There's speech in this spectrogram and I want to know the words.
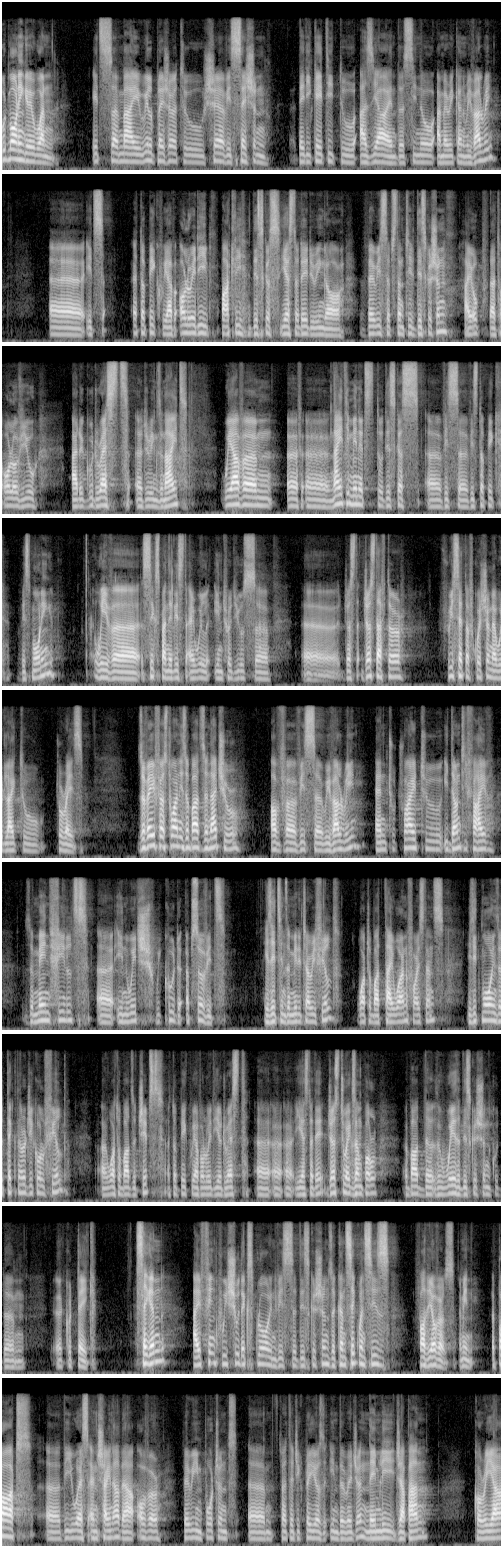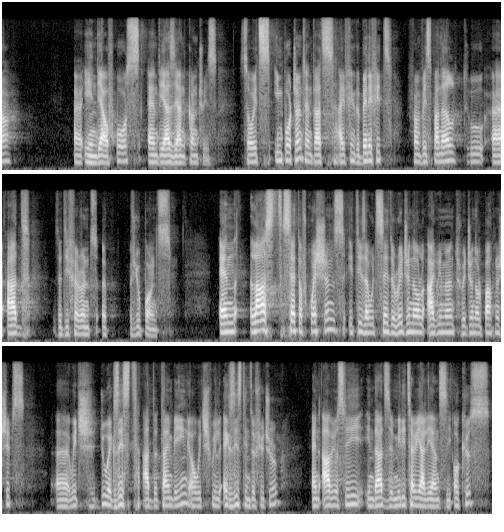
Good morning, everyone. It's uh, my real pleasure to share this session dedicated to Asia and the Sino-American rivalry. Uh, it's a topic we have already partly discussed yesterday during our very substantive discussion. I hope that all of you had a good rest uh, during the night. We have um, 90 minutes to discuss uh, this, uh, this topic this morning. With uh, six panelists, I will introduce just, just after three set of questions I would like to, to raise. The very first one is about the nature of uh, this uh, rivalry and to try to identify the main fields uh, in which we could observe it. Is it in the military field? What about Taiwan, for instance? Is it more in the technological field? Uh, what about the chips, a topic we have already addressed uh, uh, uh yesterday? Just two examples about the, the, way the discussion could, um, uh, could take. Second, I think we should explore in this discussion the consequences for the others. I mean, apart uh, the US and China, there are other very important um, strategic players in the region, namely Japan, Korea, uh, India, of course, and the ASEAN countries. So it's important, and that's, I think, the benefit from this panel to uh, add the different uh, viewpoints. And last set of questions, it is, I would say, the regional agreement, regional partnerships, which do exist at the time being or which will exist in the future. And obviously, in that, the military alliance, the AUKUS,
